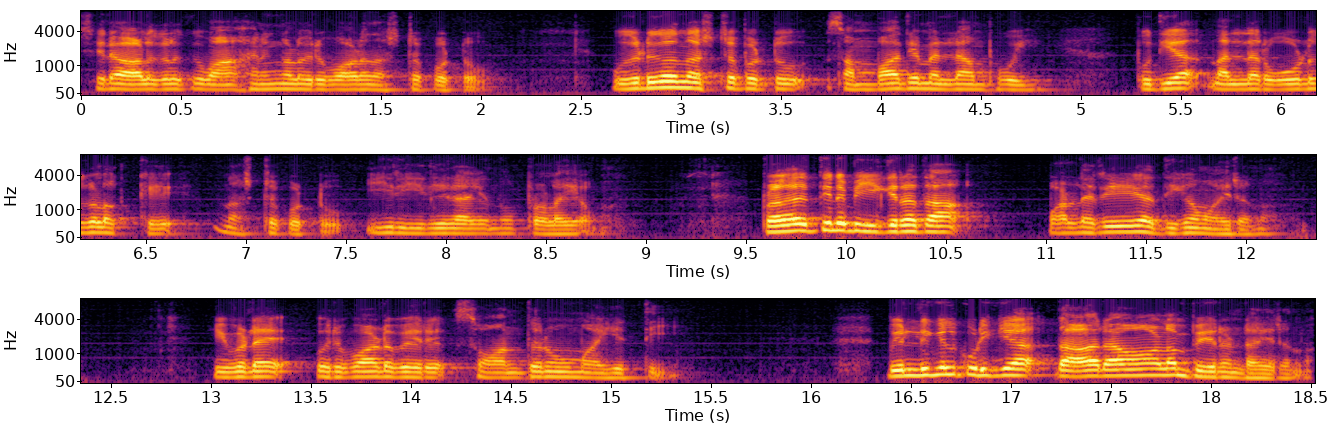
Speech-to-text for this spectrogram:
ചില ആളുകൾക്ക് വാഹനങ്ങൾ ഒരുപാട് നഷ്ടപ്പെട്ടു. വീടുകൾ നഷ്ടപ്പെട്ടു. സമ്പാദ്യമെല്ലാം പോയി. പുതിയ നല്ല റോഡുകളൊക്കെ നഷ്ടപ്പെട്ടു. ഈ രീതിയിലായിരുന്നു പ്രളയം. പ്രളയത്തിന്റെ ഭീകരത വളരെയധികമായിരുന്നു. ഇവിടെ ഒരുപാട് പേര് സ്വാന്തനവുമായി എത്തി. ബിൽഡിങ്ങിൽ കുടുങ്ങിയ ധാരാളം പേരുണ്ടായിരുന്നു.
